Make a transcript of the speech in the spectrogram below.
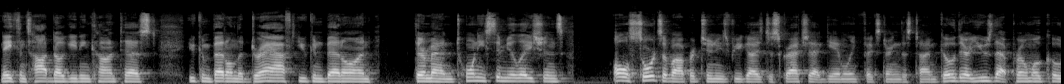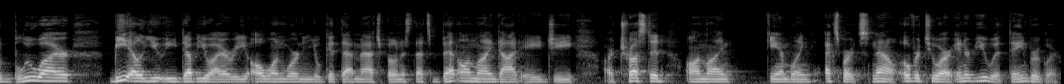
Nathan's hot dog eating contest. You can bet on the draft. You can bet on their Madden 20 simulations all sorts of opportunities for you guys to scratch that gambling fix during this time. Go there, use that promo code BLUEWIRE, B L U E W I R E, all one word, and you'll get that match bonus. That's betonline.ag, our trusted online gambling experts. Now, over to our interview with Dane Brugler.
